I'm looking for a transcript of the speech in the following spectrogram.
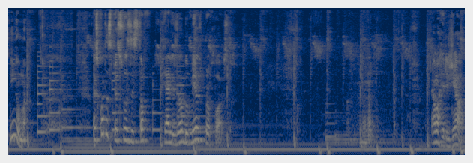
Nenhuma. Mas quantas pessoas estão realizando o mesmo propósito? É uma religião?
